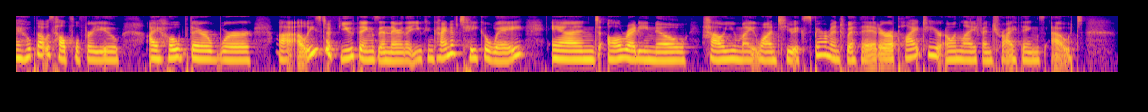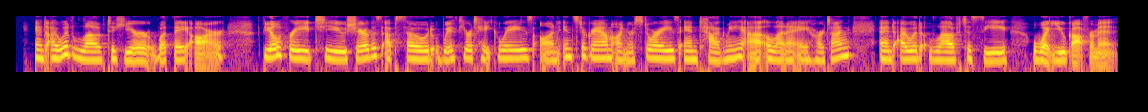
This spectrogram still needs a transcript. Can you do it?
I hope that was helpful for you. I hope there were uh, at least a few things in there that you can kind of take away and already know how you might want to experiment with it or apply it to your own life and try things out. And I would love to hear what they are. Feel free to share this episode with your takeaways on Instagram, on your stories, and tag me at Elena A. Hartung. And I would love to see what you got from it.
